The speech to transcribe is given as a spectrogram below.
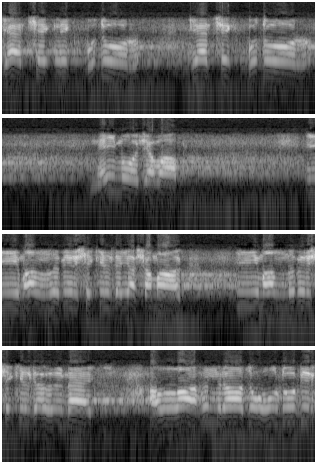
gerçeklik budur, gerçek budur. Ney mi o cevap? İmanlı bir şekilde yaşamak, imanlı bir şekilde ölmek, Allah'ın razı olduğu bir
